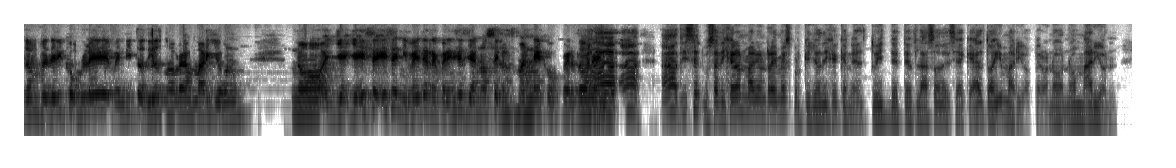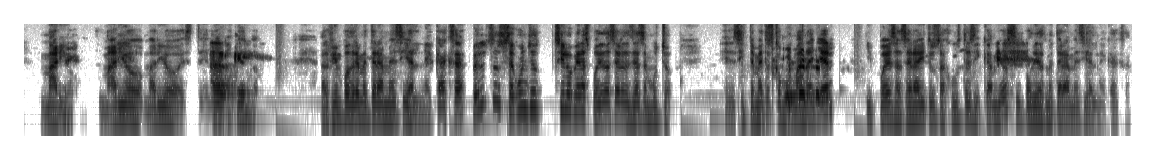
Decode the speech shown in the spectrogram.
don Federico Ble, bendito Dios, no habrá Marion. No, ese, nivel de referencias ya no se los manejo, perdón. Ah, ah, ah, dice, o sea, dijeron Marion Reimers porque yo dije que en el tweet de Ted Lasso decía que alto ahí Mario, pero no, no Marion, Mario. Mario, Mario, este. Ah, Al fin podré meter a Messi al Necaxa, pero eso según yo sí lo hubieras podido hacer desde hace mucho. Eh, si te metes como manager y puedes hacer ahí tus ajustes y cambios, sí podías meter a Messi al Necaxa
